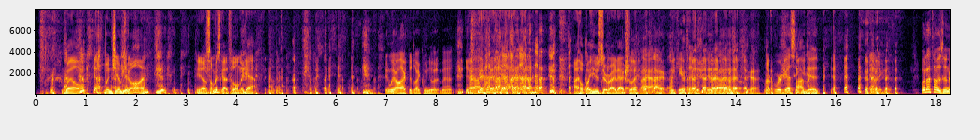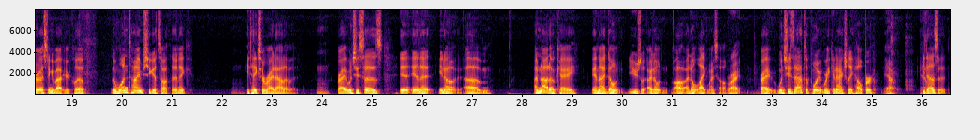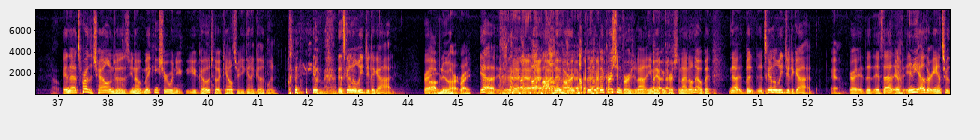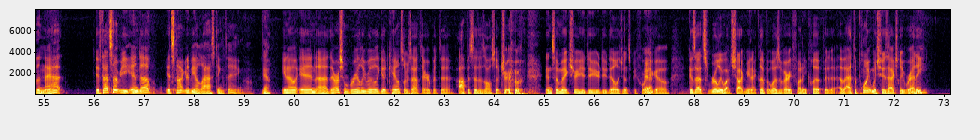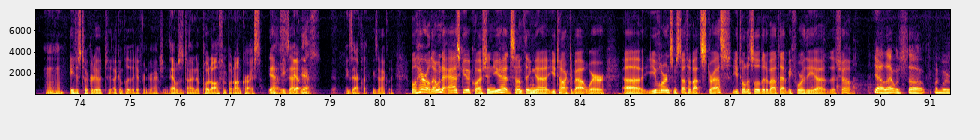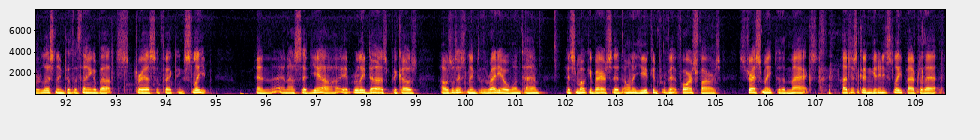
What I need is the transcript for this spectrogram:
well, when Jim's gone, you know, somebody's got to fill in the gap. and we all acted like we knew what it meant. Yeah. I hope I used it right, actually. I, I, we can't tell you if you did. yeah. We're, we're guessing I'm, you did. Yeah. What I thought was interesting about your clip, the one time she gets authentic, he takes her right out of it. Mm. Right? When she says in, in it, you know, um, I'm not okay and I don't usually I don't I don't like myself. Right. Right. When she's at the point where he can actually help her. Yeah. He does it. Nope. And that's part of the challenge is, you know, making sure when you, you go to a counselor, you get a good one that's going to lead you to God. Right? Bob Newhart, right? Yeah, Bob Newhart, the, the, Christian version. He may have been Christian, I don't know, but no, but it's going to lead you to God. Yeah, right. If that, yeah. if any other answer than that, if that's not where you end up, it's not going to be a lasting thing. Yeah. You know, and uh, there are some really, really good counselors out there, but the opposite is also true. and so make sure you do your due diligence before yeah. you go. Because that's really what shocked me in that clip. It was a very funny clip. But uh, at the point when she was actually ready, mm-hmm. he just took her to, to, a completely different direction. That was the time to put off and put on Christ. Yeah, yes. exactly. Yep. Yes. Exactly. Exactly. Well, Harold, I wanted to ask you a question. You had something uh, you talked about where uh, you've learned some stuff about stress. You told us a little bit about that before the uh, the show. Yeah, that was uh, when we were listening to the thing about stress affecting sleep, and and I said, yeah, it really does because I was listening to the radio one time, and Smokey Bear said only you can prevent forest fires. Stress me to the max. I just couldn't get any sleep after that.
